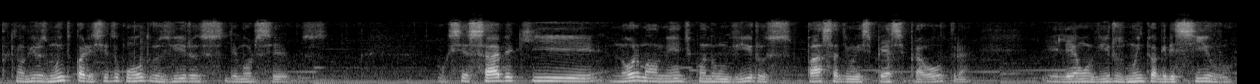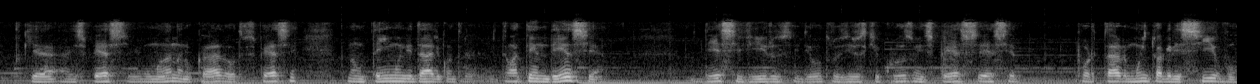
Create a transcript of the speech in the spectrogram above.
porque é um vírus muito parecido com outros vírus de morcegos. O que se sabe é que normalmente quando um vírus passa de uma espécie para outra, ele é um vírus muito agressivo, porque a espécie humana, no caso, a outra espécie, não tem imunidade contra ele. Então a tendência desse vírus e de outros vírus que cruzam espécies é se portar muito agressivo,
